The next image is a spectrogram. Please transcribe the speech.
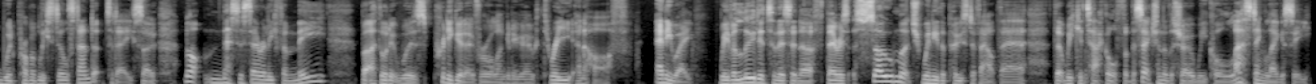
would probably still stand up today. So, not necessarily for me, but I thought it was pretty good overall. I'm going to go three and a half. Anyway, We've alluded to this enough. There is so much Winnie the Pooh stuff out there that we can tackle for the section of the show we call Lasting Legacy,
